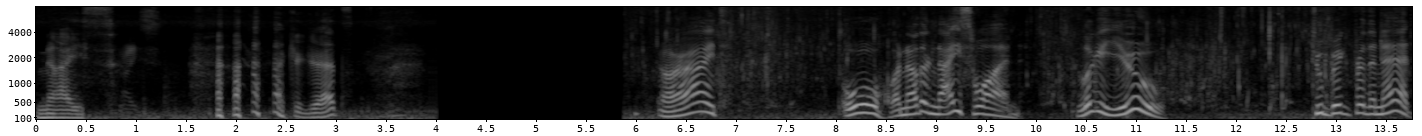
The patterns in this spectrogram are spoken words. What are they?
Nice. Nice. Congrats. All right. Oh, another nice one. Look at you. Too big for the net.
